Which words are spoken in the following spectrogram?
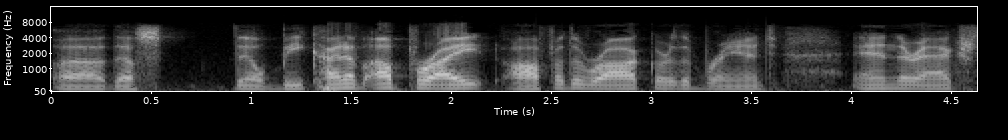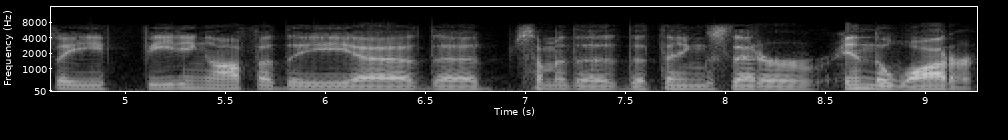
uh, they'll they'll be kind of upright off of the rock or the branch, and they're actually feeding off of the uh, the some of the the things that are in the water.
